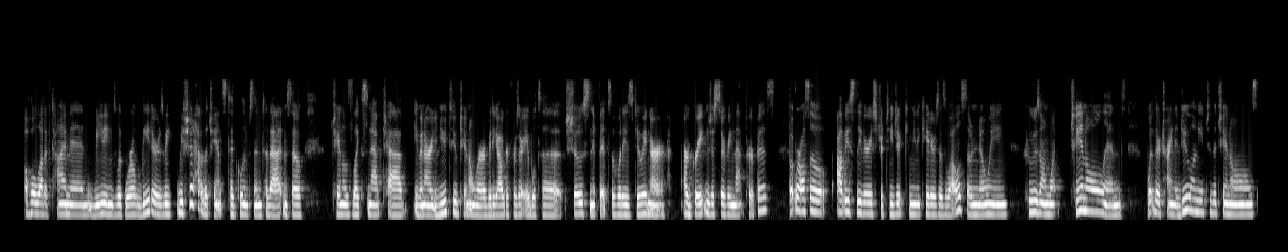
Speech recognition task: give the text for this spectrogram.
a whole lot of time in meetings with world leaders. We we should have the chance to glimpse into that. And so channels like Snapchat, even our YouTube channel where our videographers are able to show snippets of what he's doing are are great in just serving that purpose. But we're also obviously very strategic communicators as well. So knowing who's on what channel and what they're trying to do on each of the channels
